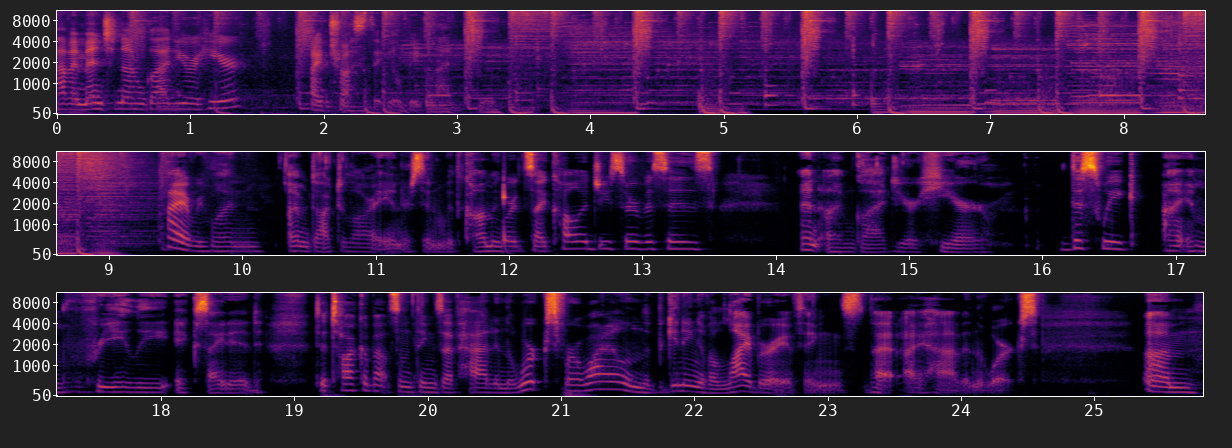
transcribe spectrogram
Have I mentioned I'm glad you're here? I trust that you'll be glad too. Hi, everyone. I'm Dr. Laura Anderson with Common Chord Psychology Services, and I'm glad you're here. This week, I am really excited to talk about some things I've had in the works for a while and the beginning of a library of things that I have in the works. Um,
